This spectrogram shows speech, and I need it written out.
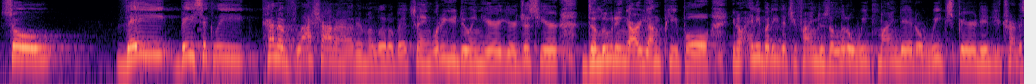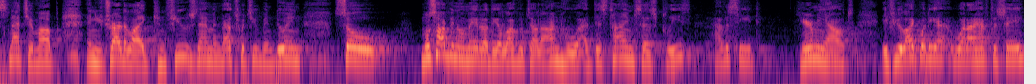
so they basically kind of lash out at him a little bit, saying, what are you doing here? You're just here deluding our young people. You know, anybody that you find who's a little weak-minded or weak-spirited, you try to snatch him up and you try to like confuse them and that's what you've been doing. So, Mus'ab bin Umair radiallahu ta'ala anhu at this time says, please, have a seat, hear me out. If you like what, he, what I have to say,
